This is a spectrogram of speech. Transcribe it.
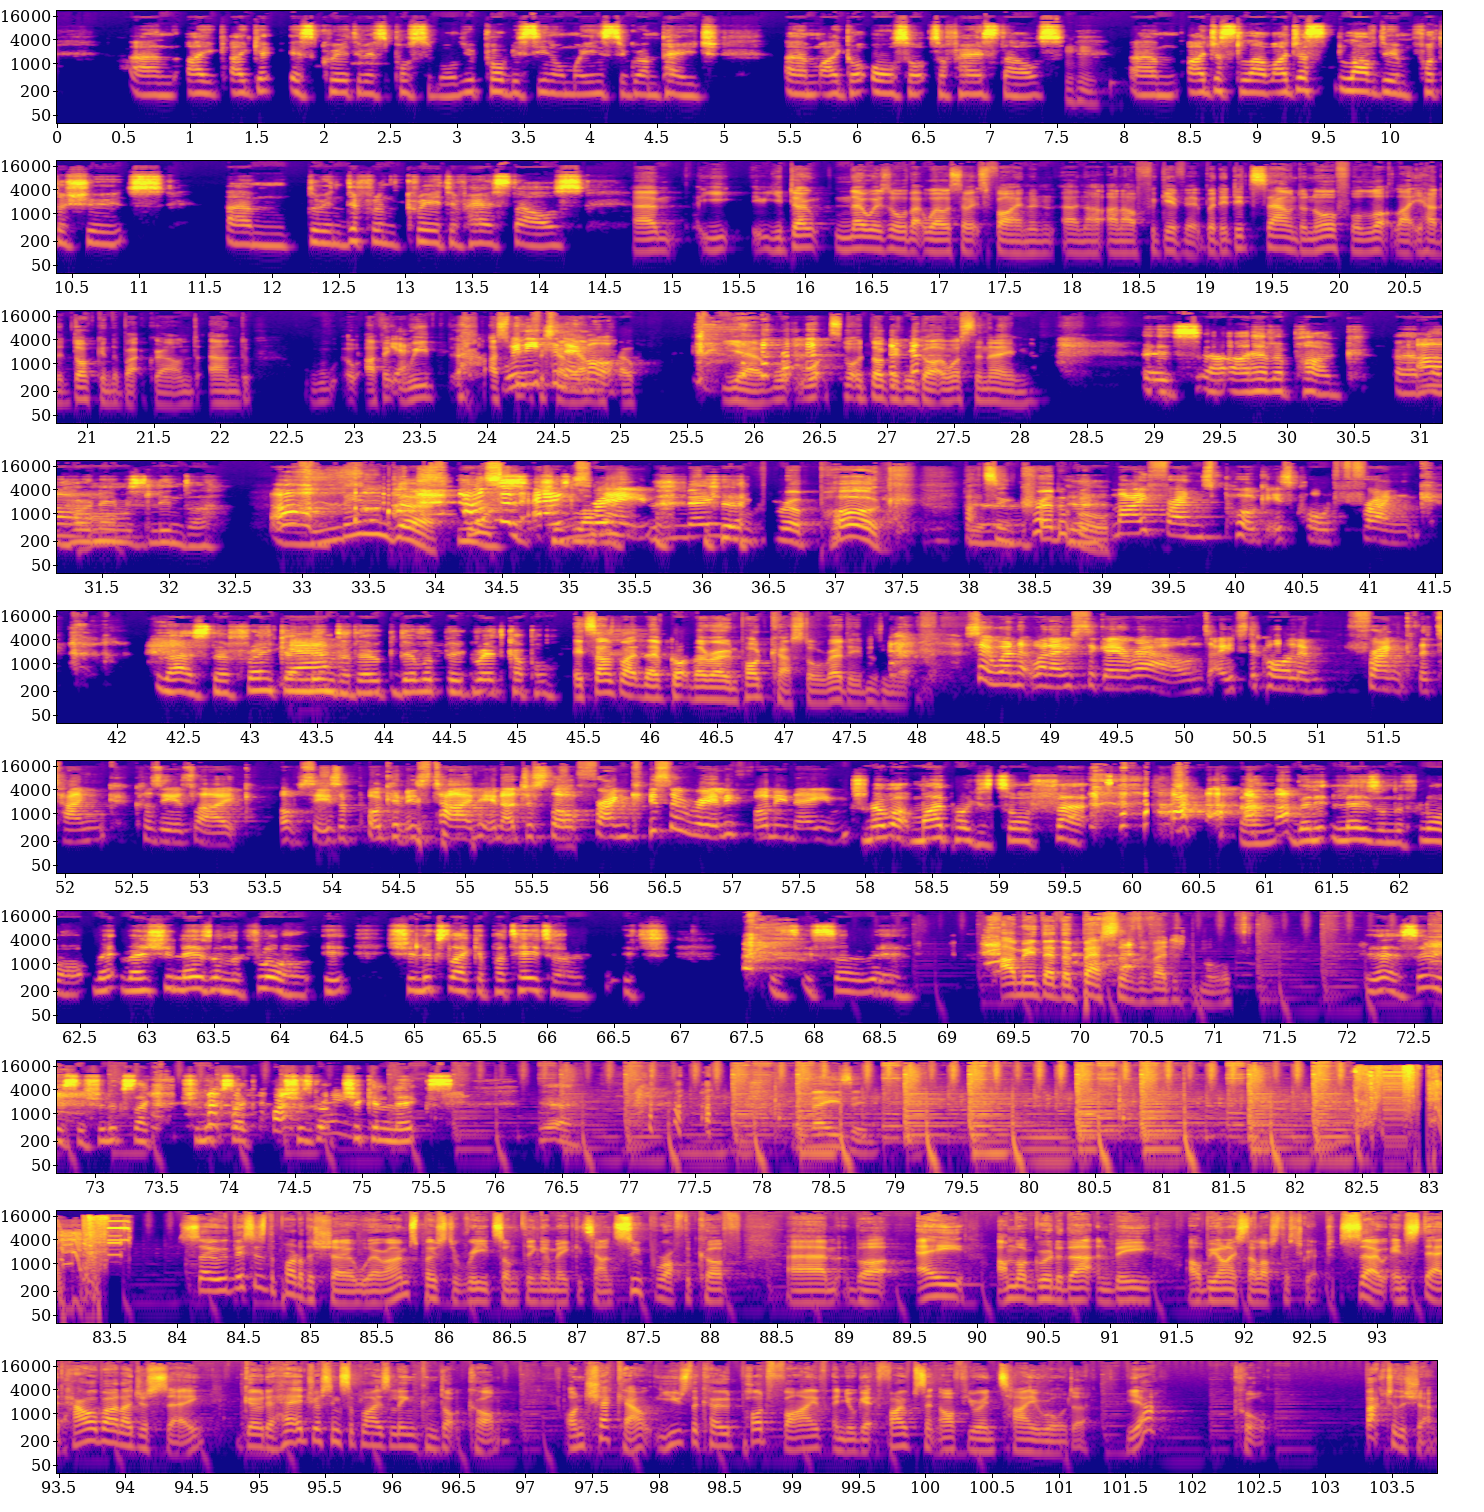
and I I get as creative as possible. You've probably seen on my Instagram page. Um, I got all sorts of hairstyles. Mm-hmm. Um, I just love I just love doing photo shoots, um, doing different creative hairstyles. Um, you you don't know us all that well, so it's fine, and and, I, and I'll forgive it. But it did sound an awful lot like you had a dog in the background, and I think yeah. we. I we need to know more. Myself. Yeah, what, what, sort of dog have you got, and what's the name? It's uh, I have a pug, um, oh. and her name is Linda. Oh, Linda! Yes, she's lovely. Name yeah. for a pug. That's yeah. incredible. Yeah. My friend's pug is called Frank. That's the Frank and Linda. They, they would be a great couple. It sounds like they've got their own podcast already, doesn't it? So when when I used to go around, I used to call him Frank the Tank because he is like obviously he's a pug and he's tiny, and I just thought Frank is a really funny name. Do you know what? My pug is so fat, and when it lays on the floor, when, when she lays on the floor, it she looks like a potato. It's it's, it's so weird. I mean, they're the best of the vegetables. Yeah, seriously, she looks like she looks like she's got chicken legs. Yeah. Amazing. So this is the part of the show where I'm supposed to read something and make it sound super off the cuff. Um, but A, I'm not good at that, and B, I'll be honest, I lost the script. So instead, how about I just say, go to hairdressingsupplieslincoln.com. On checkout, use the code POD5 and you'll get 5% off your entire order. Yeah? Cool. Back to the show.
